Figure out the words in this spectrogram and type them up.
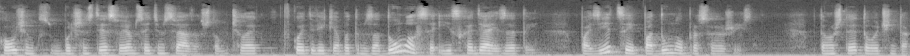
коучинг в большинстве своем с этим связан, чтобы человек в какой-то веке об этом задумался и, исходя из этой позиции, подумал про свою жизнь. Потому что это очень так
